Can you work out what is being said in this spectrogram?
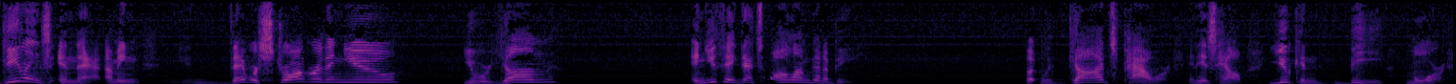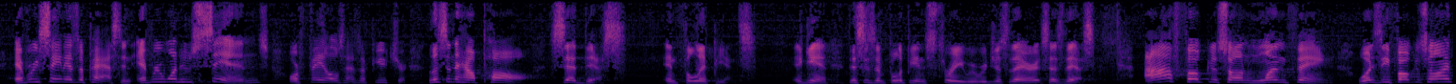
dealings in that. I mean, they were stronger than you, you were young, and you think that's all I'm going to be. But with God's power and His help, you can be more. Every saint has a past, and everyone who sins or fails has a future. Listen to how Paul said this in Philippians. Again, this is in Philippians 3. We were just there. It says this I focus on one thing. What does he focus on?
